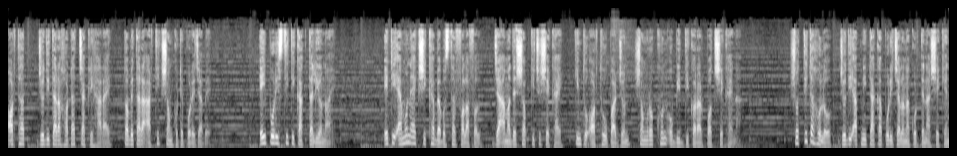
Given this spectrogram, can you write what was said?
অর্থাৎ, যদি তারা হঠাৎ চাকরি হারায়, তবে তারা আর্থিক সংকটে পড়ে যাবে। এই পরিস্থিতি কাকতালীয় নয়। এটি এমন এক শিক্ষা ব্যবস্থার ফলাফল, যা আমাদের সবকিছু শেখায়, কিন্তু অর্থ উপার্জন, সংরক্ষণ ও বৃদ্ধি করার পথ শেখায় না। সত্যিটা হল, যদি আপনি টাকা পরিচালনা করতে না শেখেন,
